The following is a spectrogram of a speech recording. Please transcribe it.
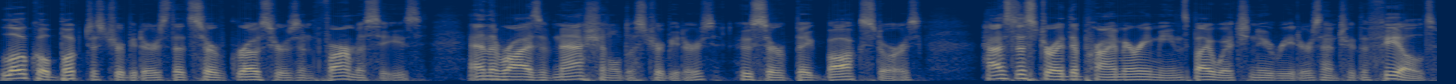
local book distributors that serve grocers and pharmacies, and the rise of national distributors, who serve big box stores, has destroyed the primary means by which new readers enter the field.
